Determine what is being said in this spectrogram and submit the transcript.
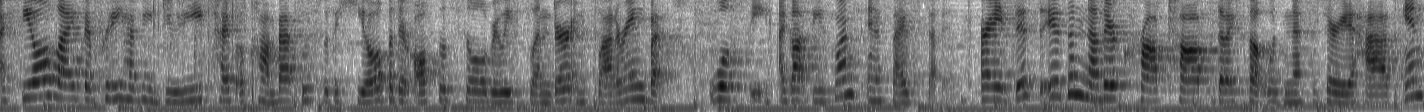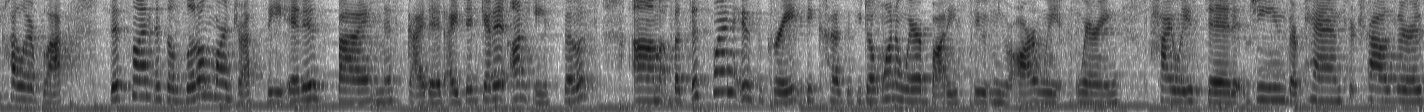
I feel like they're pretty heavy duty type of combat boots with a heel, but they're also still really slender and flattering, but we'll see. I got these ones in a size seven. All right, this is another crop top that I felt was necessary to have in color black. This one is a little more dressy. It is by Missguided. I did get it on ASOS, um, but this one is great because if you don't want to wear a bodysuit and you are wearing high-waisted jeans or pants or trousers.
